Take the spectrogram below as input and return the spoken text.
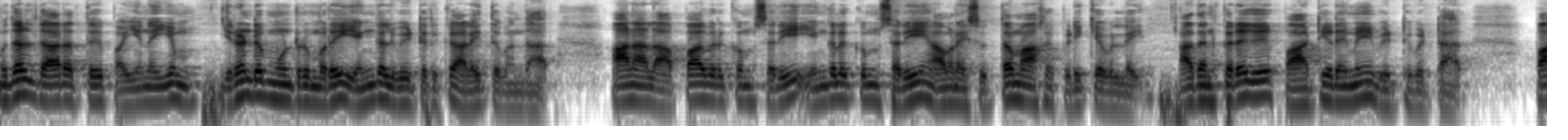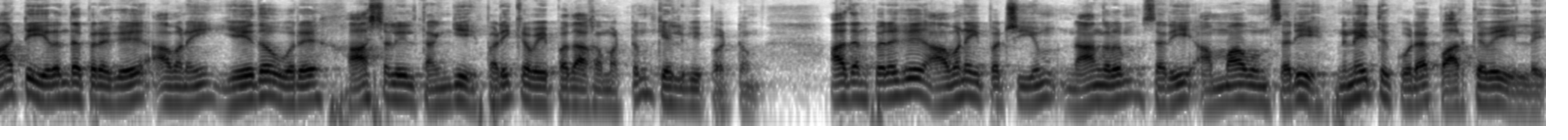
முதல் தாரத்து பையனையும் இரண்டு மூன்று முறை எங்கள் வீட்டிற்கு அழைத்து வந்தார். ஆனால் அப்பாவிற்கும் சரி எங்களுக்கும் சரி அவனை சுத்தமாக பிடிக்கவில்லை. அதன் பிறகு பாட்டியிடமே விட்டுவிட்டார். பாட்டி இறந்த பிறகு அவனை ஏதோ ஒரு ஹாஸ்டலில் தங்கி படிக்க வைப்பதாக மட்டும் கேள்விப்பட்டோம். அதன் பிறகு அவனை பற்றியும் நாங்களும் சரி அம்மாவும் சரி நினைத்து கூட பார்க்கவே இல்லை.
